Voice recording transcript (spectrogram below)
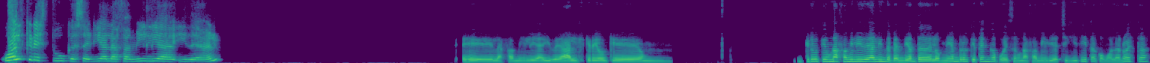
¿Cuál crees tú que sería la familia ideal? Eh, la familia ideal. Creo que mm, creo que una familia ideal, independiente de los miembros que tenga, puede ser una familia chiquitita como la nuestra,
